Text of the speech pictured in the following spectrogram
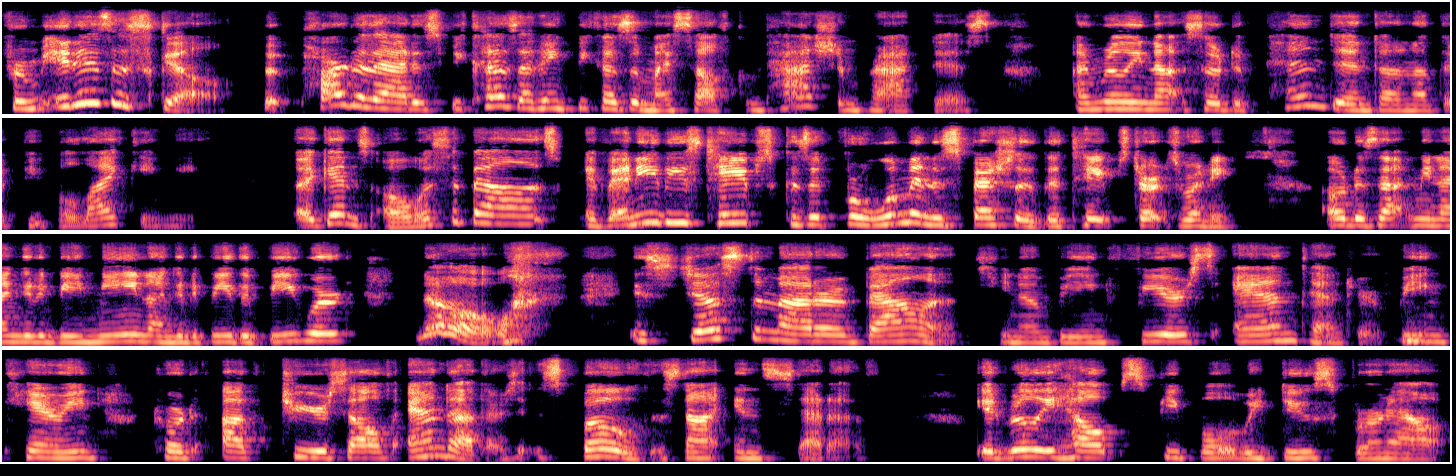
from it is a skill but part of that is because i think because of my self-compassion practice i'm really not so dependent on other people liking me again, it's always a balance. If any of these tapes, because if for women especially, the tape starts running, oh, does that mean I'm going to be mean? I'm going to be the B word? No, it's just a matter of balance, you know, being fierce and tender, mm-hmm. being caring toward up to yourself and others. It's both. It's not instead of. It really helps people reduce burnout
